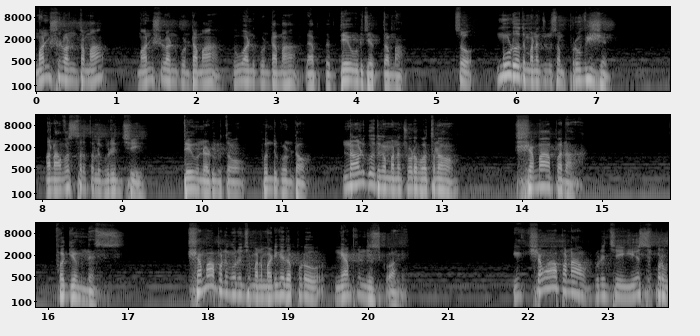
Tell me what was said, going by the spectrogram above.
మనుషులు అంటామా? మనుషులు అనుకుంటామా? నువ్వు అనుకుంటామా? లేకపోతే దేవుడు చెప్తామా? సో మూడోది మనం చూసాం ప్రొవిజన్ మన అవసరతల గురించి దేవుని అడుగుతాం పొందుకుంటాం. నాలుగోదిగా మనం చూడబోతున్నాం క్షమాపణ ఫర్గివ్నెస్ క్షమాపణ గురించి మనం అడిగేటప్పుడు జ్ఞాపకం చేసుకోవాలి. ఈ క్షమాపణ గురించి యేసు ప్రభు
